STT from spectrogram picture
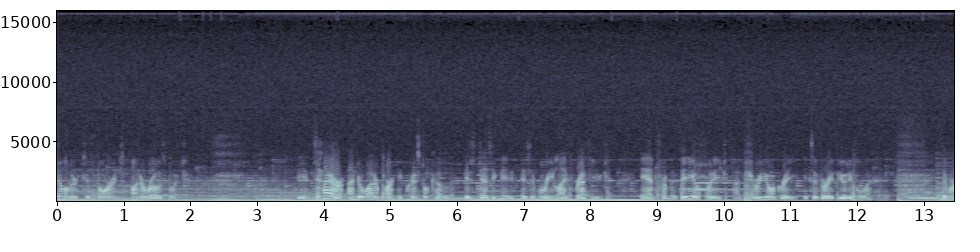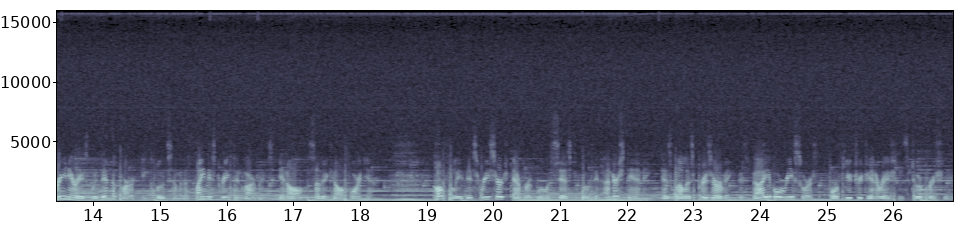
similar to thorns on a rosebush. The entire underwater park at Crystal Cove is designated as a marine life refuge, and from the video footage, I'm sure you'll agree it's a very beautiful one. The marine areas within the park include some of the finest reef environments in all Southern California. Hopefully, this research effort will assist both in understanding as well as preserving this valuable resource for future generations to appreciate.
